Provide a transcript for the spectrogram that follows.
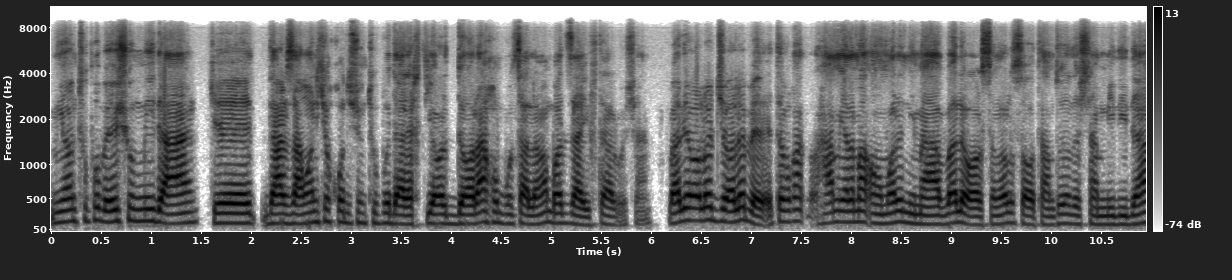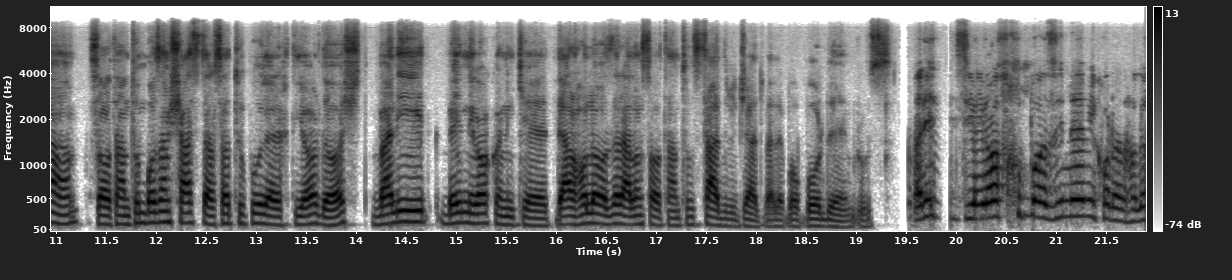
میان توپو بهشون میدن که در زمانی که خودشون توپو در اختیار دارن خب مسلما باید ضعیفتر باشن. ولی حالا جالبه اتفاقا همین من آمار نیمه اول آرسنال و ساوثهمپتون داشتم می‌دیدم. ساوثهمپتون بازم 60 درصد توپو در اختیار داشت. ولی به نگاه کنی که در حال حاضر الان ساوثهمپتون صدر جدوله با برد امروز. ولی زیاد خوب بازی نمی‌کنن. حالا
